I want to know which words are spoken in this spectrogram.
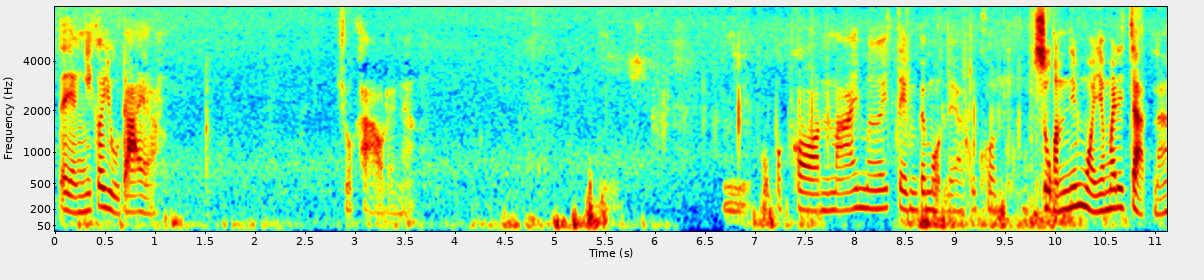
แต่อย่างนี้ก็อยู่ได้อะชั่วคราวเลยเนะ นี่อุปกรณ์ไม้เมยเต็มไปหมดเลยอะทุกคน สวนนี่หมวยยังไม่ได้จัดนะ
